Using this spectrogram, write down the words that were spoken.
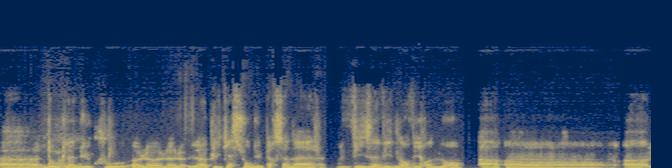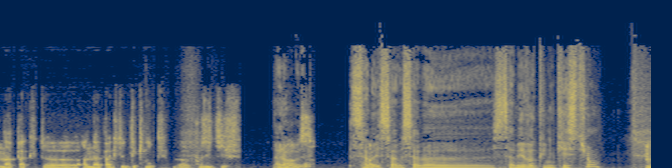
Euh, donc là, du coup, euh, l'implication du personnage vis-à-vis -vis de l'environnement a un, un, impact, un impact technique euh, positif. Alors, aussi. ça, ça, ça, ça m'évoque une question. Hum.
